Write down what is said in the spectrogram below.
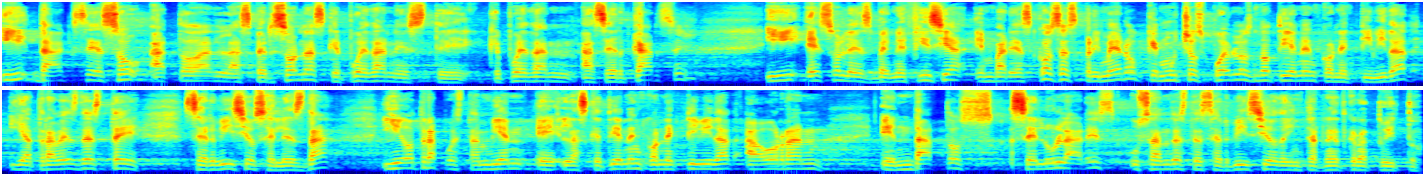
y da acceso a todas las personas que puedan, este, que puedan acercarse y eso les beneficia en varias cosas. Primero, que muchos pueblos no tienen conectividad y a través de este servicio se les da. Y otra, pues también eh, las que tienen conectividad ahorran en datos celulares usando este servicio de Internet gratuito.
